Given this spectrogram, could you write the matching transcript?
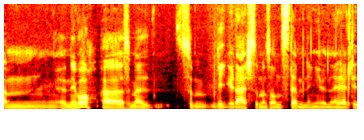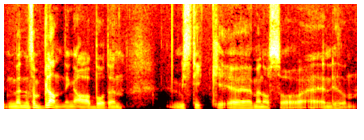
Eh, nivå, eh, som, er, som, ligger der som en sånn stemning under hele tiden. Men en sånn blanding av både en mystikk, eh, men også en litt sånn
